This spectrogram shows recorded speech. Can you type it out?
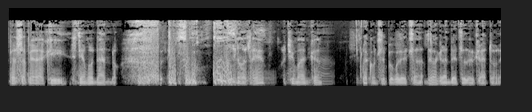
per sapere a chi stiamo dando. Inoltre ci manca la consapevolezza della grandezza del creatore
